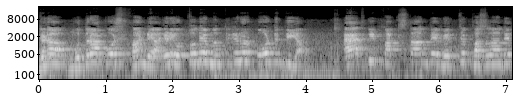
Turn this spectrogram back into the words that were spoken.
ਜਿਹੜਾ ਮੁਦਰਾ ਕੋਸ਼ ਫੰਡ ਆ, ਜਿਹੜੇ ਉੱਥੋਂ ਦੇ ਮੰਤਰੀ ਨੇ ਰਿਪੋਰਟ ਦਿੱਤੀ ਆ, ਐਤਕੀ ਪਾਕਿਸਤਾਨ ਦੇ ਵਿੱਚ ਫਸਲਾਂ ਦੇ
